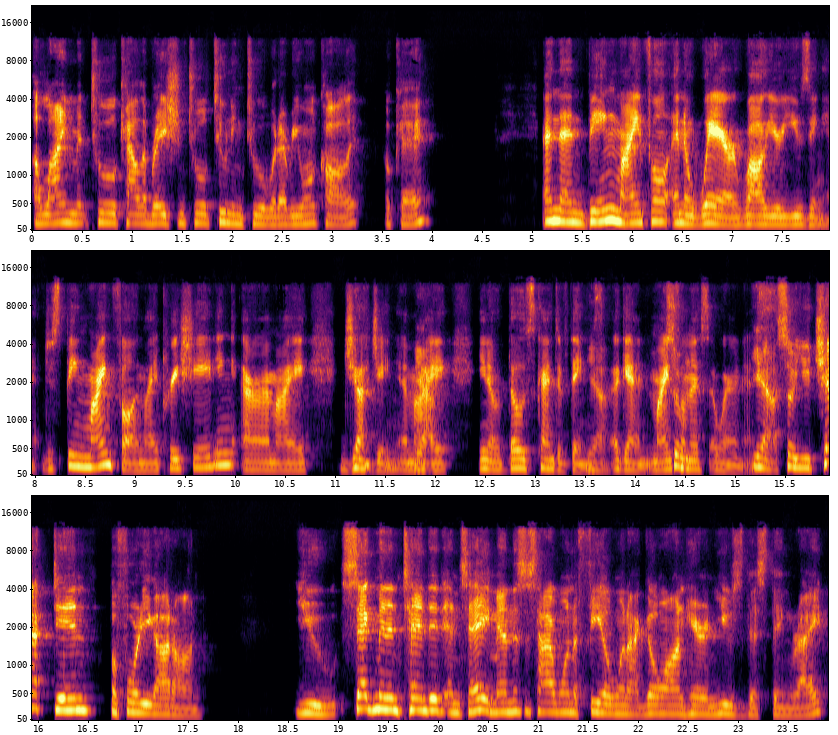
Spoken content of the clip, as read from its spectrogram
alignment tool calibration tool tuning tool whatever you want to call it okay? And then being mindful and aware while you're using it. Just being mindful. Am i appreciating or am i judging? Am Yeah. i you know those kinds of things. Yeah. again mindfulness awareness. Yeah so you checked in before you got on you segment intended and say, hey, man, this is how I want to feel when I go on here and use this thing, right?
